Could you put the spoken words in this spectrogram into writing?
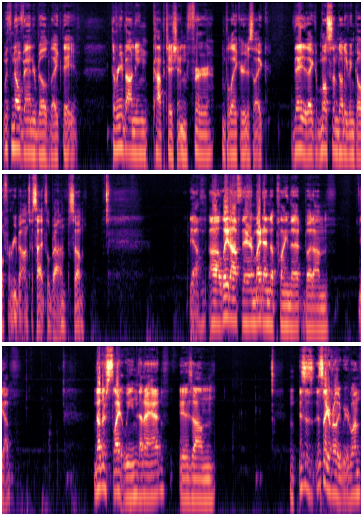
with no Vanderbilt, like they, the rebounding competition for the Lakers, like they like most of them don't even go for rebounds besides LeBron. So yeah, uh, laid off there might end up playing that, but um, yeah. Another slight lean that I had is um this is this is like a really weird one,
